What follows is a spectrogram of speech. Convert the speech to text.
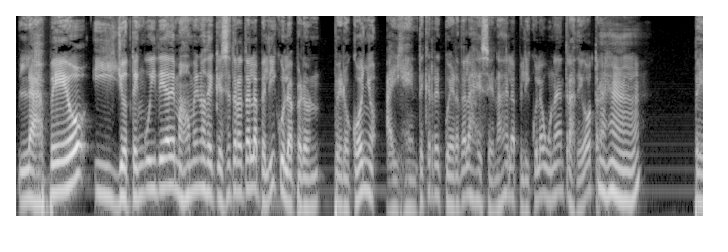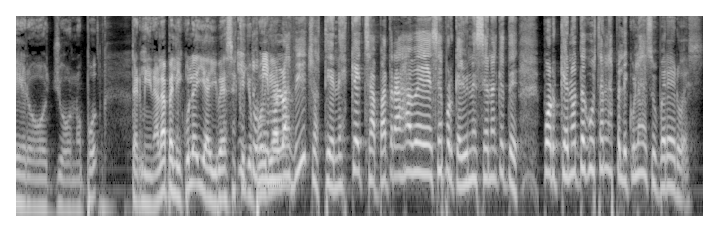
las veo y yo tengo idea de más o menos de qué se trata la película, pero, pero coño, hay gente que recuerda las escenas de la película una detrás de otra pero yo no puedo. Termina la película y hay veces que Y yo tú mismo podría. lo has dicho, tienes que echar para atrás a veces porque hay una escena que te... ¿Por qué no te gustan las películas de superhéroes?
